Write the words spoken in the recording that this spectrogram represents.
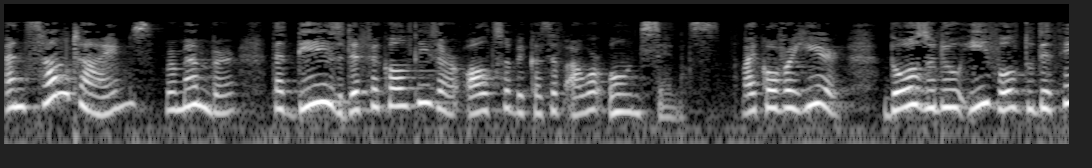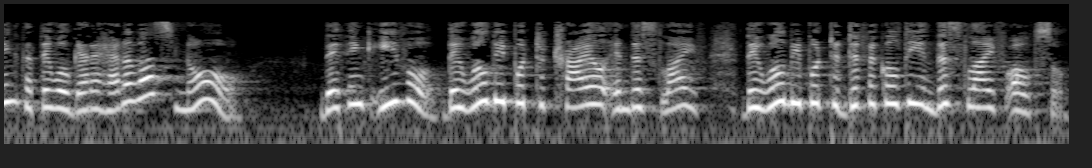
And sometimes, remember, that these difficulties are also because of our own sins. Like over here, those who do evil, do they think that they will get ahead of us? No. They think evil. They will be put to trial in this life. They will be put to difficulty in this life also.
